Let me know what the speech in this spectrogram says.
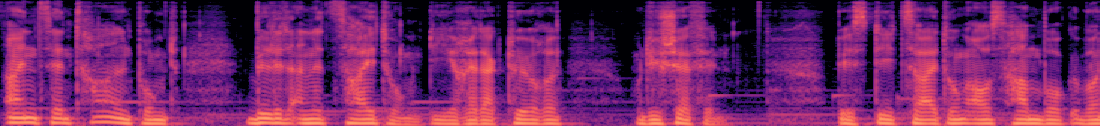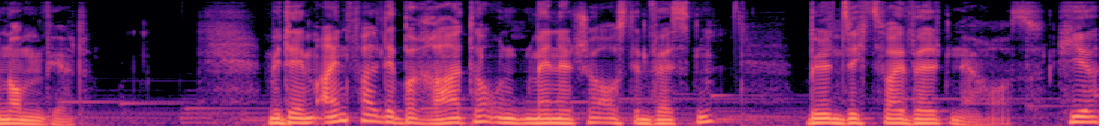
Einen zentralen Punkt bildet eine Zeitung, die Redakteure und die Chefin, bis die Zeitung aus Hamburg übernommen wird. Mit dem Einfall der Berater und Manager aus dem Westen bilden sich zwei Welten heraus. Hier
